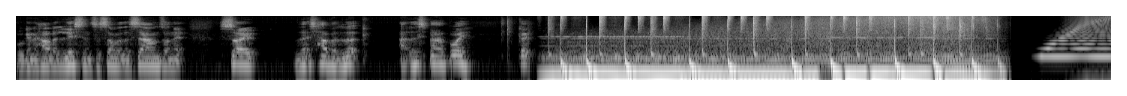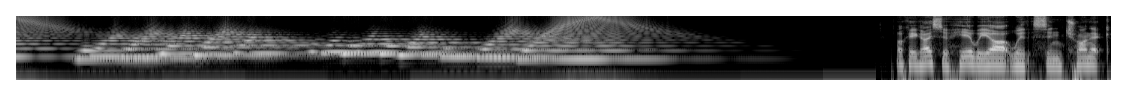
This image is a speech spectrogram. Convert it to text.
we're going to have a listen to some of the sounds on it. So let's have a look at this bad boy. Go. Okay guys, so here we are with Syntronik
